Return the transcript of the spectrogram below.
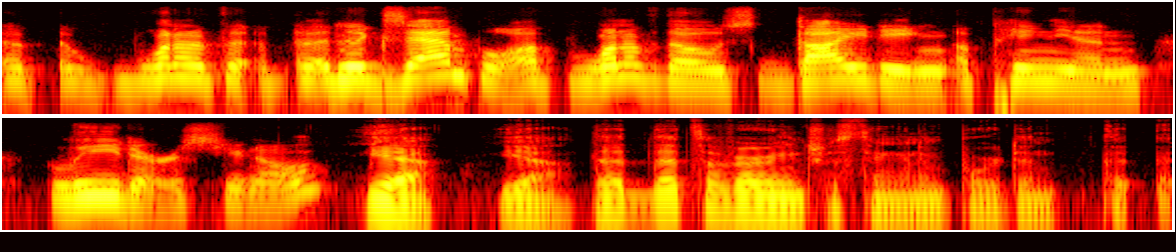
uh, uh, one of the, an example of one of those guiding opinion leaders, you know? Yeah, yeah, that that's a very interesting and important uh, uh,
